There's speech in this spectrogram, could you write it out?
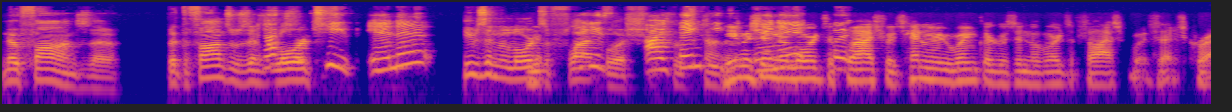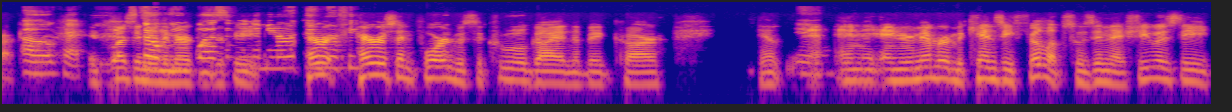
No Fonz though, but the Fonz was in Actually, Lords. he's in it. He was in the Lords of Flatbush. I which was think he was in, In the it, Lords of but- Flashbush. Henry Winkler was in the Lords of Flashbush. That's correct. Oh, okay. It wasn't So in he American wasn't Graffiti. in American Har- graffiti. Harrison Ford was the cool guy in the big car. Yeah. Yeah. And and remember Mackenzie Phillips was in there. She was the,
